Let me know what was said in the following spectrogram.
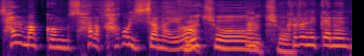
살 만큼 살아가고 있잖아요. 그렇죠, 아, 그렇죠. 그러니까는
